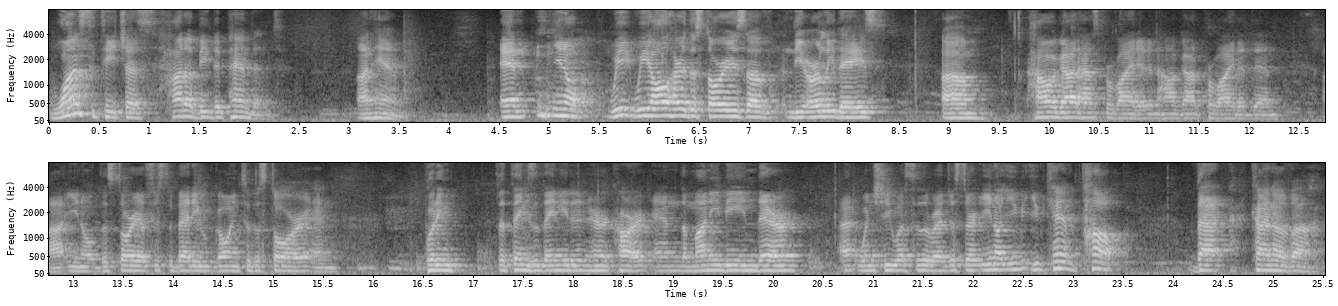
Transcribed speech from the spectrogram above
wants to teach us how to be dependent on Him. And, you know, we, we all heard the stories of the early days, um, how God has provided and how God provided then. Uh, you know, the story of Sister Betty going to the store and putting the things that they needed in her cart and the money being there uh, when she was to the register. You know, you, you can't top that kind of uh,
